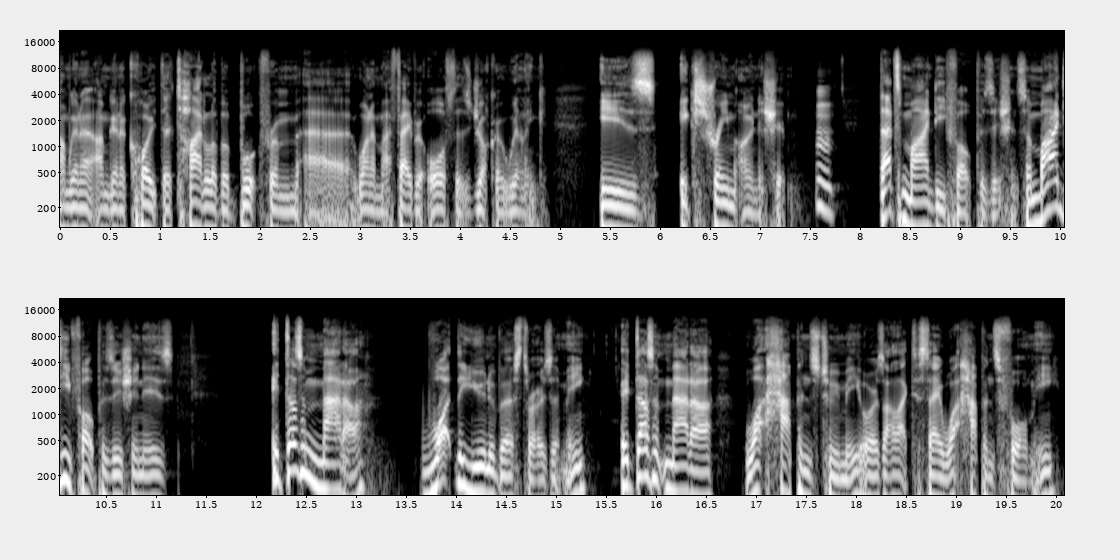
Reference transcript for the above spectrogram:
I'm gonna I'm gonna quote the title of a book from uh, one of my favorite authors, Jocko Willink, is extreme ownership. That's my default position. So my default position is it doesn't matter what the universe throws at me. It doesn't matter what happens to me, or as I like to say, what happens for me.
